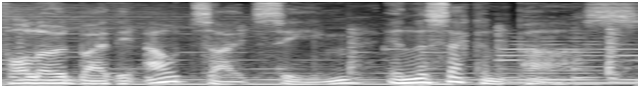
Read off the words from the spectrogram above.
followed by the outside seam in the second pass.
